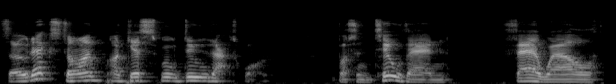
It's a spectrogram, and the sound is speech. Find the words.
So next time, I guess we'll do that one. But until then, farewell,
